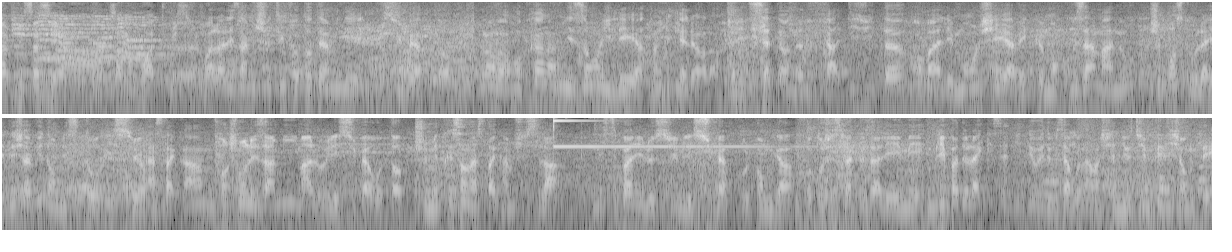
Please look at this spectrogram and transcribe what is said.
Savent que ça, c'est un, un endroit touriste. Voilà les amis, shooting photo terminé, super top. Là on va rentrer à la maison, il est, attends il est quelle heure là? Il est 17h09, à 18h on va aller manger avec mon cousin Mano. Je pense que vous l'avez déjà vu dans mes stories sur Instagram. Franchement les amis, Malo il est super au top. Je mettrai son Instagram juste là. N'hésitez pas à aller le suivre, il est super cool comme gars. Photo, j'espère que vous allez aimer. N'oubliez pas de liker cette vidéo et de vous abonner à ma chaîne YouTube Teddy Chanté.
